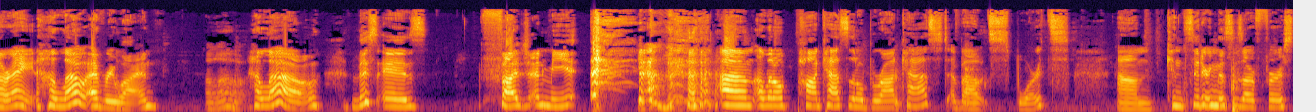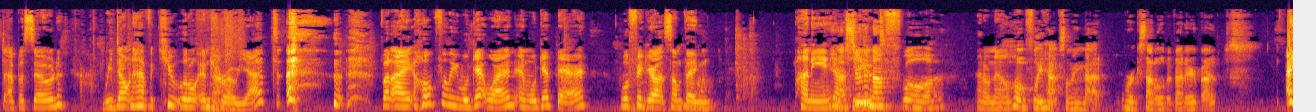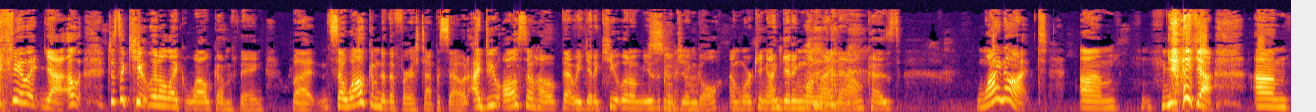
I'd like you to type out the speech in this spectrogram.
All right. Hello, everyone. Hello. Hello. This is Fudge and Meat. Yeah. um, a little podcast, a little broadcast about sports. Um, considering this is our first episode, we don't have a cute little intro No. yet. but I hopefully we'll get one and we'll get there. We'll figure out something punny. and yeah, soon enough we'll I don't know. hopefully have something that works out a little bit better, but I feel like yeah, just a cute little like welcome thing. But so welcome to the first episode. I do also hope that we get a cute little musical jingle. I'm working on getting one right now cuz why not? Um yeah, yeah. Um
